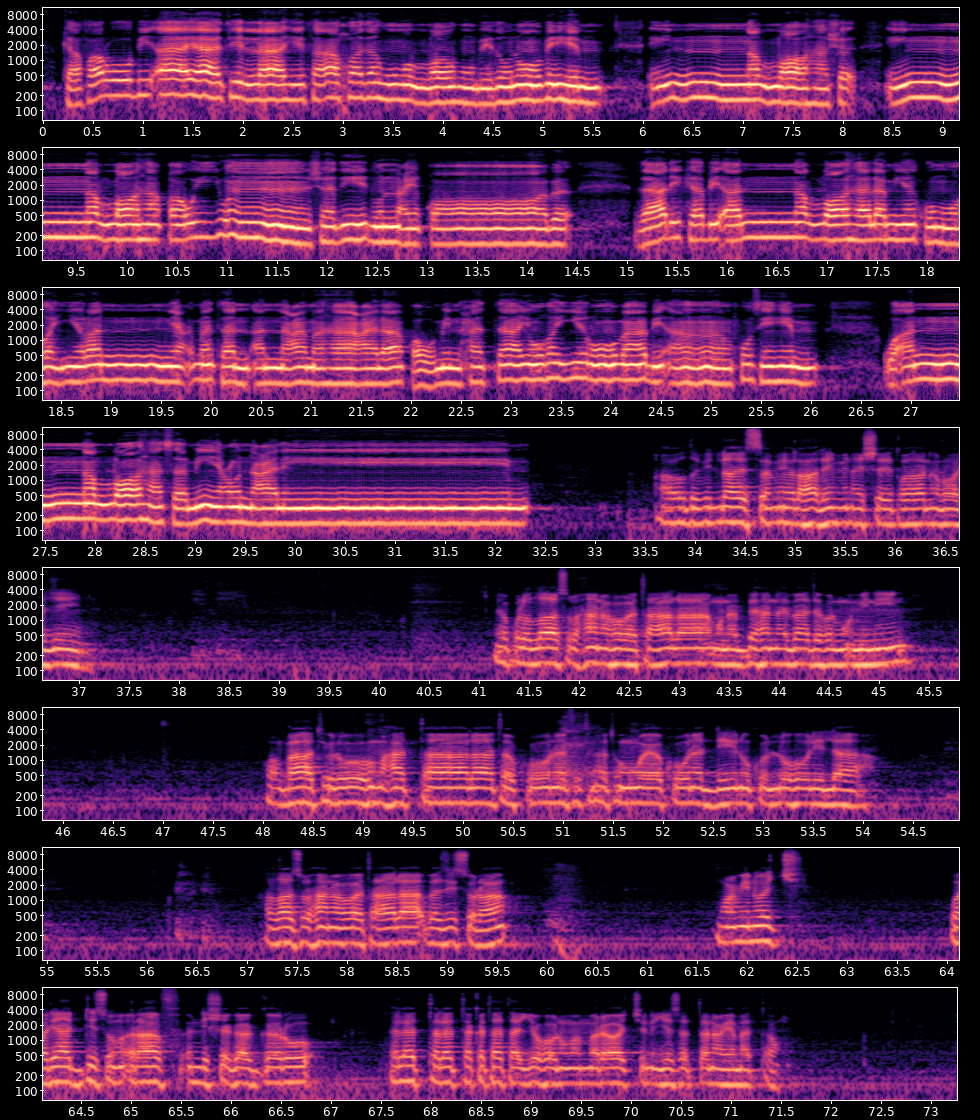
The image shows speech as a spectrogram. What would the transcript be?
كفروا بآيات الله فأخذهم الله بذنوبهم. إن الله ش... إن الله قوي شديد العقاب. ذلك بأن الله لم يك مغيرا نعمة أنعمها على قوم حتى يغيروا ما بأنفسهم. وأن الله سميع عليم. أعوذ بالله السميع العليم من الشيطان الرجيم. يقول الله سبحانه وتعالى منبها عباده المؤمنين وقاتلوهم حتى لا تكون فتنة ويكون الدين كله لله. አላህ ስብሓናሁ ወተላ በዚህ ሱራ ሙእሚኖች ወደ አዲሱ ምዕራፍ እንዲሸጋገሩ እለት ተዕለት ተከታታይ የሆኑ መመሪያዎችን እየሰጠ ነው የመጣው።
